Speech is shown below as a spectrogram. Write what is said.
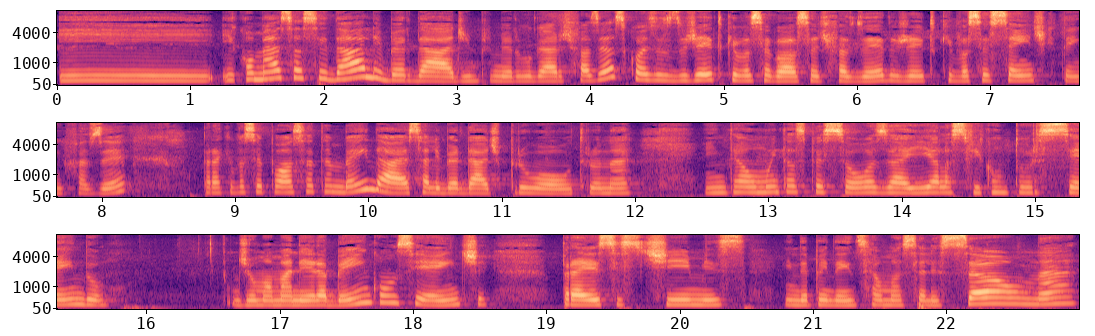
E, e começa a se dar a liberdade, em primeiro lugar, de fazer as coisas do jeito que você gosta de fazer, do jeito que você sente que tem que fazer, para que você possa também dar essa liberdade para o outro, né? Então, muitas pessoas aí elas ficam torcendo de uma maneira bem inconsciente para esses times, independente se é uma seleção, né?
